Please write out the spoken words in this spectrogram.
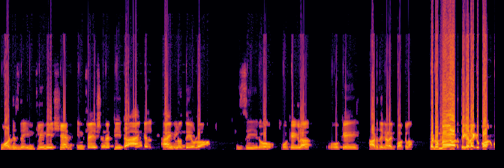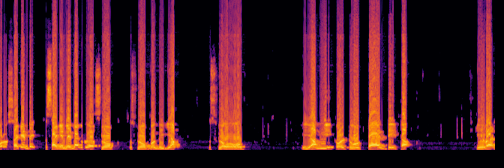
what is the inclination inclination theta angle angle வந்து எவ்வளோ? ஜீரோ ஓகேங்களா ஓகே அடுத்த கணக்கு பார்க்கலாம். இப்போ நம்ம அடுத்த கணக்கு பார்க்க போகிறோம் செகண்ட் செகண்ட்ல என்ன கொடுத்தா? ஸ்லோப் ஸ்லோப் வந்து M slope M equal to tan theta. Given.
